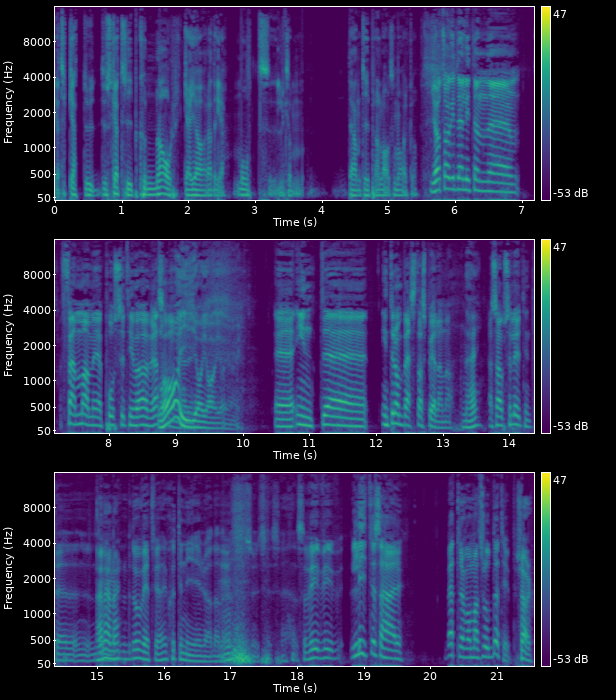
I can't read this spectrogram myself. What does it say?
jag tycker att du, du ska typ kunna orka göra det mot liksom, den typen av lag som AIK. Jag har tagit en liten eh, femma med positiva överraskningar. Oj, oj, oj, oj. oj. Eh, inte, inte de bästa spelarna. Nej. Alltså absolut inte. Nej, nej, nej. Då vet vi, det är 79 i röda. Mm. Så, så, så. så vi, vi, lite så här bättre än vad man trodde typ. Kör.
